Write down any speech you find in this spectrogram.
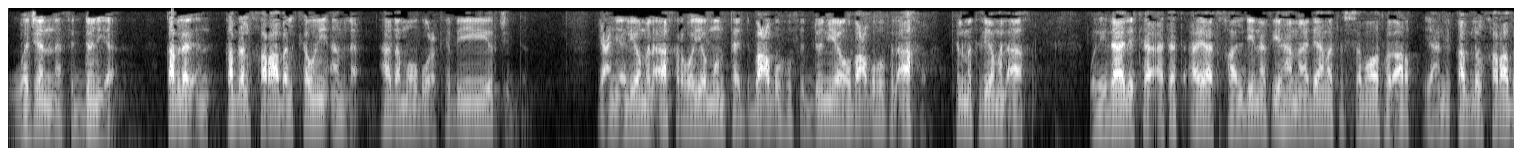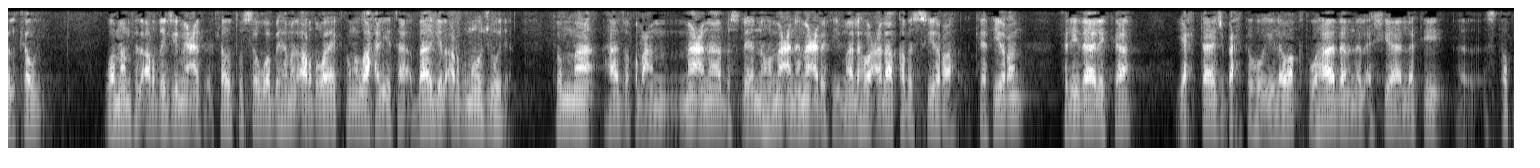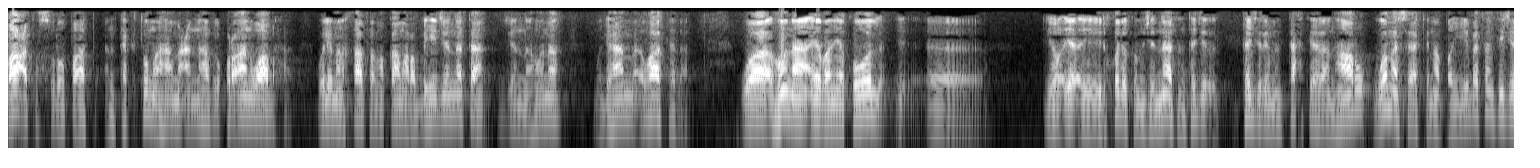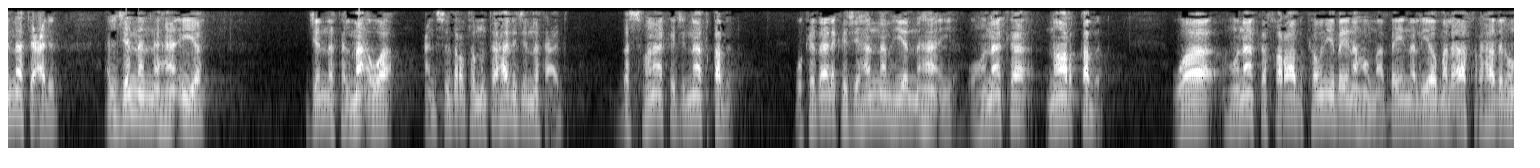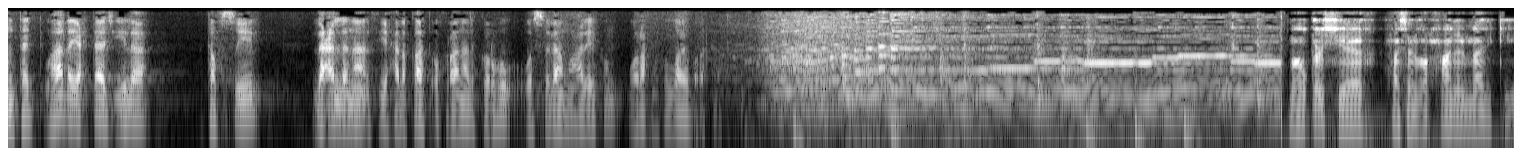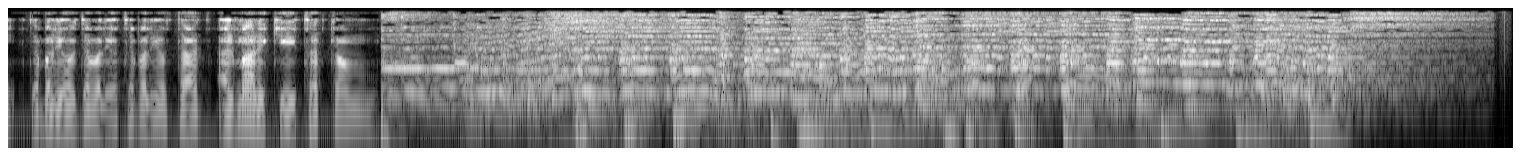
وجنة في الدنيا قبل قبل الخراب الكوني أم لا؟ هذا موضوع كبير جدا. يعني اليوم الآخر هو يوم ممتد بعضه في الدنيا وبعضه في الآخرة كلمة اليوم الآخر. ولذلك أتت آيات خالدين فيها ما دامت السماوات والأرض يعني قبل الخراب الكوني. ومن في الأرض جميعا لو تسوى بهم الأرض ولا يكتم الله حديثا باقي الأرض موجودة. ثم هذا طبعا معنى بس لأنه معنى معرفي ما له علاقة بالسيرة كثيرا. فلذلك يحتاج بحثه إلى وقت وهذا من الأشياء التي استطاعت السلطات أن تكتمها مع أنها في القرآن واضحة. ولمن خاف مقام ربه جنتان جنة هنا مدهام وهكذا. وهنا أيضا يقول آه، يدخلكم جنات تجري من تحتها الأنهار ومساكن طيبة في جنات عدن. الجنة النهائية جنة المأوى عن سدرة المنتهى هذه جنة عدن. بس هناك جنات قبل وكذلك جهنم هي النهائية وهناك نار قبل. وهناك خراب كوني بينهما بين اليوم الآخر هذا الممتد. وهذا يحتاج إلى تفصيل لعلنا في حلقات أخرى نذكره. والسلام عليكم ورحمة الله وبركاته. موقع الشيخ حسن غرحان المالكي www.المالكي.com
